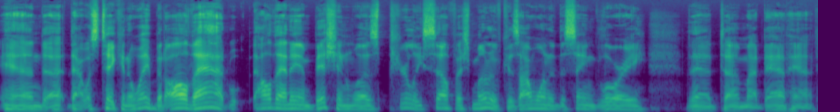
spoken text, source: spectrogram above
And uh, that was taken away. But all that, all that ambition was purely selfish motive because I wanted the same glory that uh, my dad had,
